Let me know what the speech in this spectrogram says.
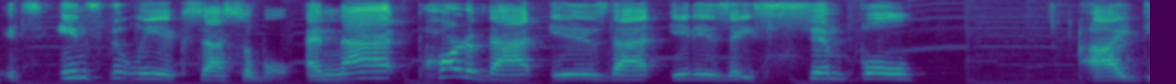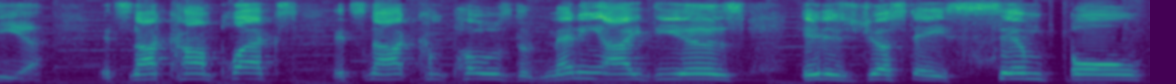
It's instantly accessible. And that part of that is that it is a simple idea. It's not complex. It's not composed of many ideas. It is just a simple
